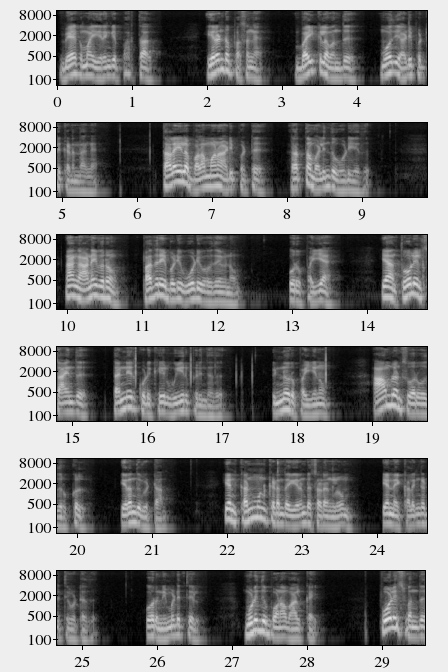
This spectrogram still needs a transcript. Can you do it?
வேகமாக இறங்கி பார்த்தால் இரண்டு பசங்க பைக்கில் வந்து மோதி அடிபட்டு கிடந்தாங்க. தலையில் பலமான அடிபட்டு ரத்தம் வழிந்து ஓடியது. நாங்கள் அனைவரும் பதறைபடி ஓடி உதவினோம். ஒரு பையன் என் தோளில் சாய்ந்து தண்ணீர் குடிக்கையில் உயிர் பிரிந்தது. இன்னொரு பையனும் ஆம்புலன்ஸ் வருவதற்குள் இறந்து விட்டான். என் கண்முன் கிடந்த இரண்டு சடங்களும் என்னை கலங்கடித்து விட்டது. ஒரு நிமிடத்தில் முடிந்து போன வாழ்க்கை. போலீஸ் வந்து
